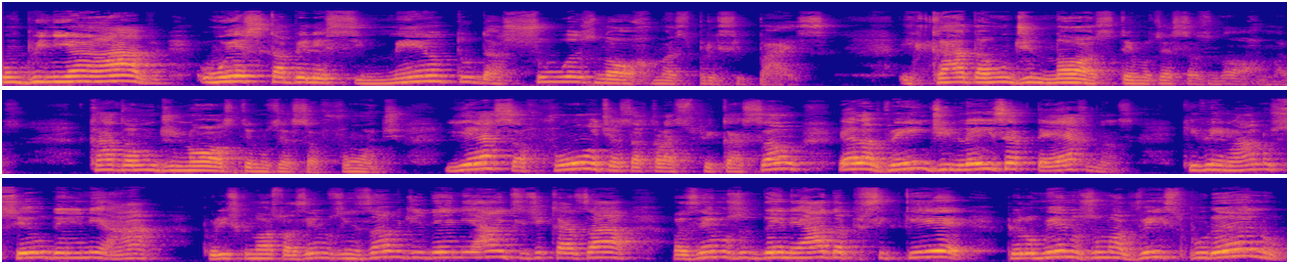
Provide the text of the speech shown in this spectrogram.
um binyan um estabelecimento das suas normas principais. E cada um de nós temos essas normas. Cada um de nós temos essa fonte. E essa fonte, essa classificação, ela vem de leis eternas, que vem lá no seu DNA. Por isso que nós fazemos exame de DNA antes de casar, fazemos o DNA da psique pelo menos uma vez por ano,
